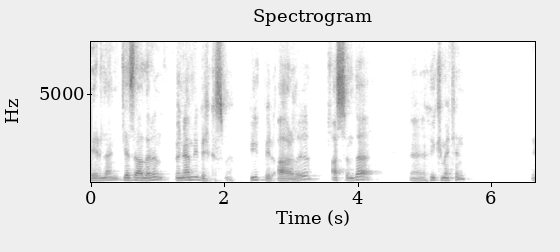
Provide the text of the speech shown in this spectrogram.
verilen cezaların önemli bir kısmı, büyük bir ağırlığı aslında e, hükümetin e,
